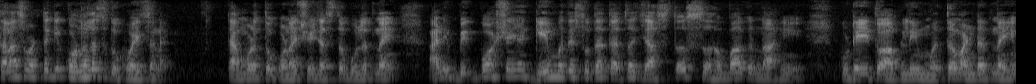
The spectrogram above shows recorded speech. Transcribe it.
त्याला असं वाटतं की कोणालाच दुखवायचं नाही. त्यामुळे तो कोणाशीही जास्त बोलत नाही. आणि बिग बॉसच्या या गेममध्ये सुद्धा त्याचा जास्त सहभाग नाही. कुठेही तो आपली मतं मांडत नाही.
